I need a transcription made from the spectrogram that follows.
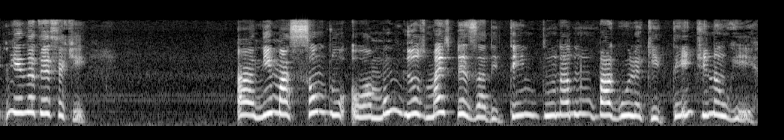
E ainda desse aqui. A animação do Among Us mais pesada. E tem do nada um bagulho aqui. Tente não rir.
